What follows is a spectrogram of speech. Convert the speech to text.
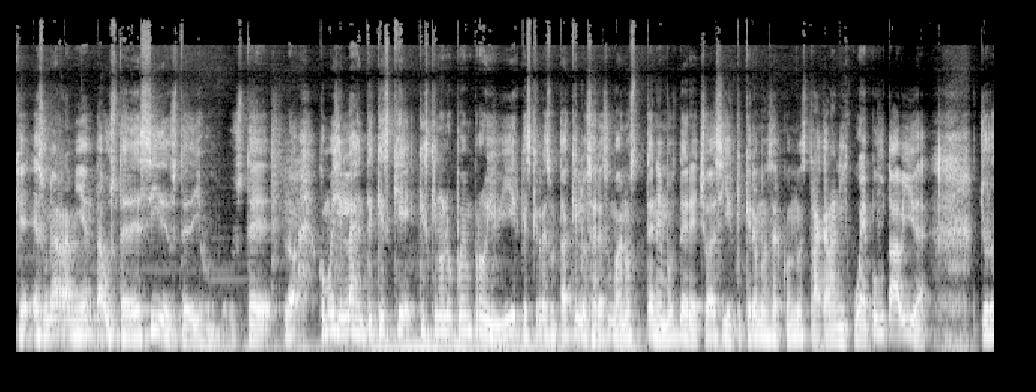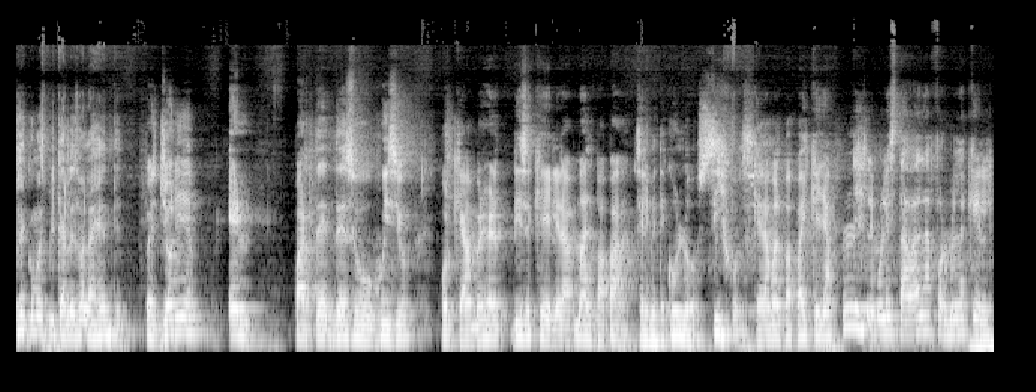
que es una herramienta, usted decide, usted dijo, usted, lo, ¿cómo decirle a la gente que es que, que es que no lo pueden prohibir, que es que resulta que los seres humanos tenemos derecho a decidir qué queremos hacer con nuestra gran puta vida? Yo no sé cómo explicarle eso a la gente. Pues Johnny Depp, en parte de su juicio, porque Amber Heard dice que él era mal papá, se le mete con los hijos, que era mal papá y que ella mm, le molestaba la forma en la que él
